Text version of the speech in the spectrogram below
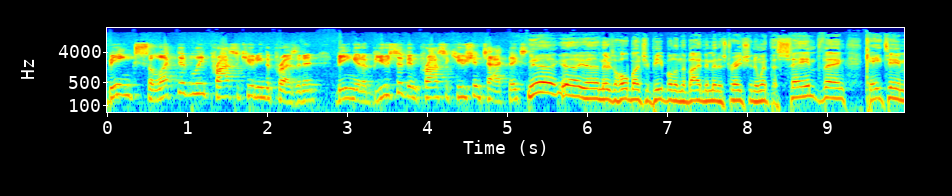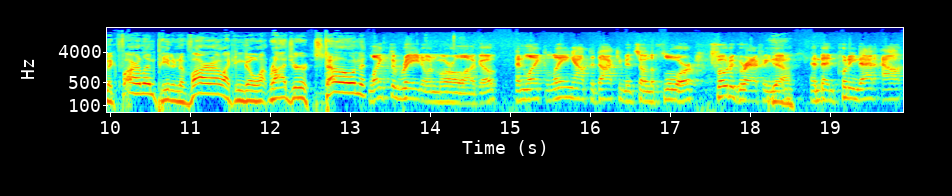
being selectively prosecuting the president, being an abusive in prosecution tactics. Yeah, yeah, yeah. And there's a whole bunch of people in the Biden administration who went the same thing. KT McFarland, Peter Navarro. I can go on. Roger Stone. like the raid on Mar-a-Lago and like laying out the documents on the floor, photographing Yeah. them, and then putting that out.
